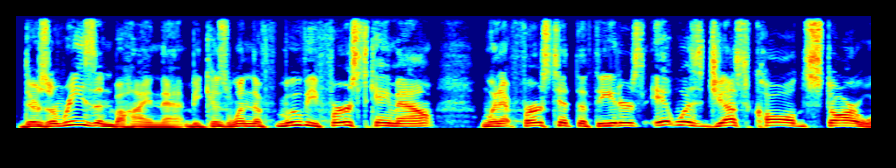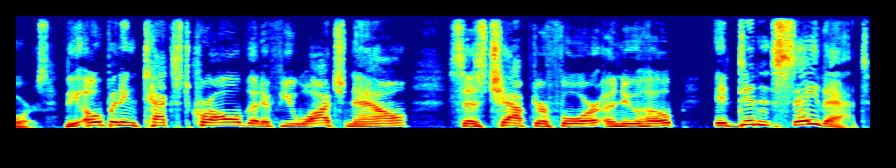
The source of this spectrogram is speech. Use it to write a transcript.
There's a reason behind that because when the movie first came out, when it first hit the theaters, it was just called Star Wars. The opening text crawl that if you watch now says chapter four, A New Hope, it didn't say that.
